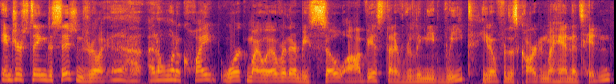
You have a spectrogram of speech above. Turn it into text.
interesting decisions. You're like, eh, I don't want to quite work my way over there and be so obvious that I really need wheat, you know, for this card in my hand that's hidden.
